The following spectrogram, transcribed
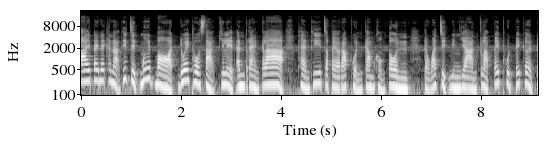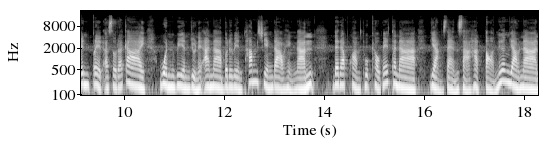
ตายไปในขณะที่จิตมืดบอดด้วยโทสะกิเลสอันแรงกล้า แทนที่จะไปรับผลกรรมของตน แต่ว่าจิตวิญญาณกลับไปผุดไปเกิดเป็นเปรตอสุรกาย วนเวียนอยู่ในอาณาบริเวณถ้ำเชียงดาวแห่งนั้น ได้รับความทุกขเวทนาอย่างแสนสาหัสต่อเนื่องยาวนาน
